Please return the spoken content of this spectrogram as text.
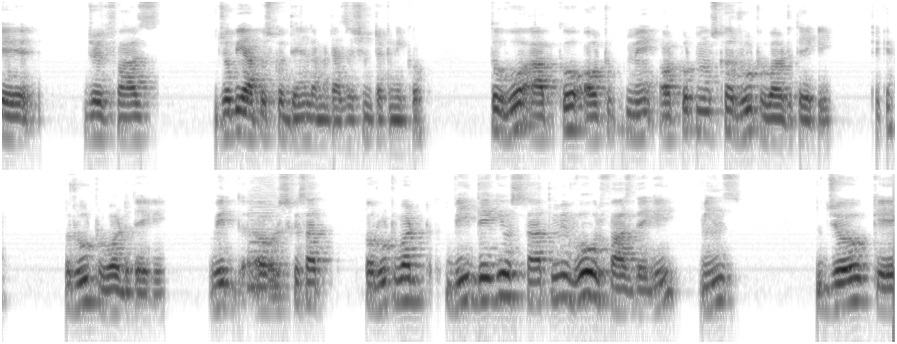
के, जो अल्फाज जो भी आप उसको दें लेमेटाइजेशन टेक्निक को तो वो आपको आउटपुट में आउटपुट में उसका रूट वर्ड देगी ठीक है? रूट वर्ड देगी। विद और उसके साथ रूट वर्ड भी देगी उस साथ में वो अल्फाज देगी मींस जो के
